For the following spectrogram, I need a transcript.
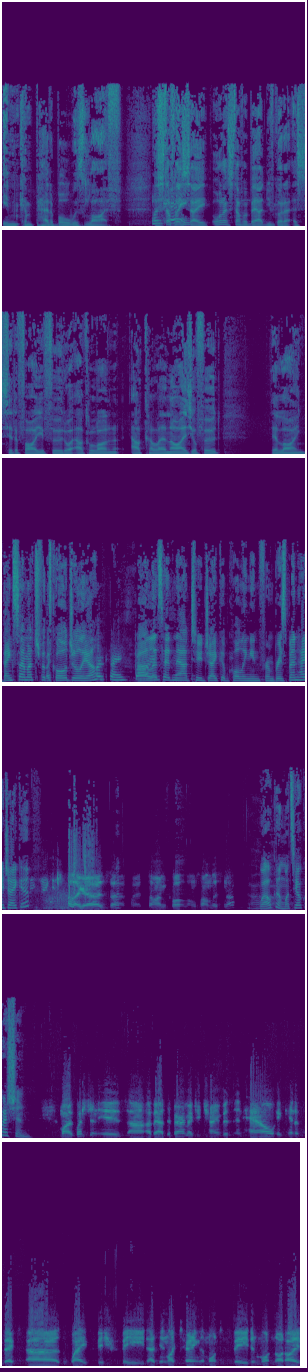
incompatible with life. The stuff they say, all that stuff about you've got to acidify your food or alkaline, alkalinize your food, they're lying. Thanks so much for the call, Julia. Okay, Uh, bye. let's head now to Jacob calling in from Brisbane. Hey, Jacob. Hello, guys. Uh, first time caller, long time listener. Welcome. What's your question? My question is uh, about the barometric chambers and how it can affect uh, the way fish feed, as in like turning them on to feed and whatnot. I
